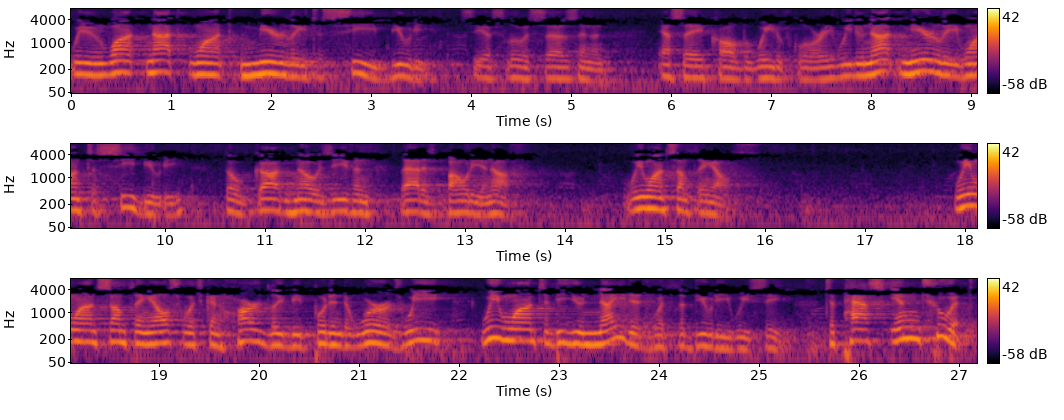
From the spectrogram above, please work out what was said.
We do want, not want merely to see beauty. C.S. Lewis says in an essay called The Weight of Glory. We do not merely want to see beauty, though God knows even that is bounty enough. We want something else. We want something else which can hardly be put into words. We, we want to be united with the beauty we see, to pass into it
